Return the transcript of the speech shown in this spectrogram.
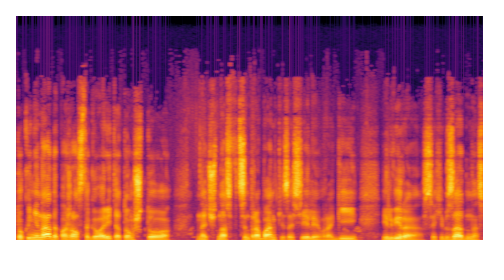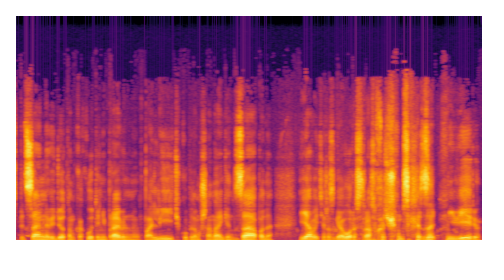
Только не надо, пожалуйста, говорить о том, что значит, нас в Центробанке засели враги. Эльвира Сахибзадна специально ведет там какую-то неправильную политику, потому что она агент Запада. Я в эти разговоры, сразу хочу вам сказать, не верю,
